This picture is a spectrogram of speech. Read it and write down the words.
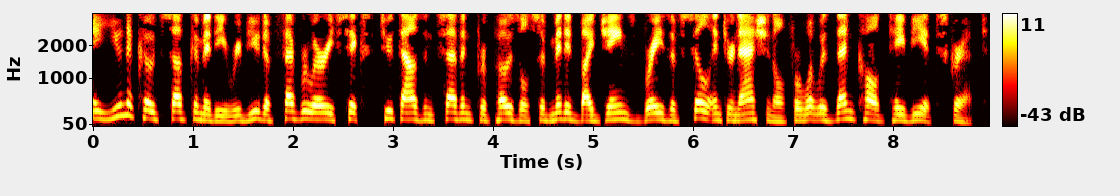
A Unicode subcommittee reviewed a February 6, 2007 proposal submitted by James Brase of SIL International for what was then called Tay Viet script.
